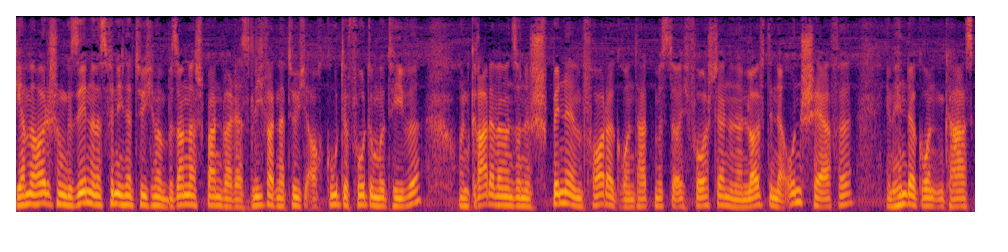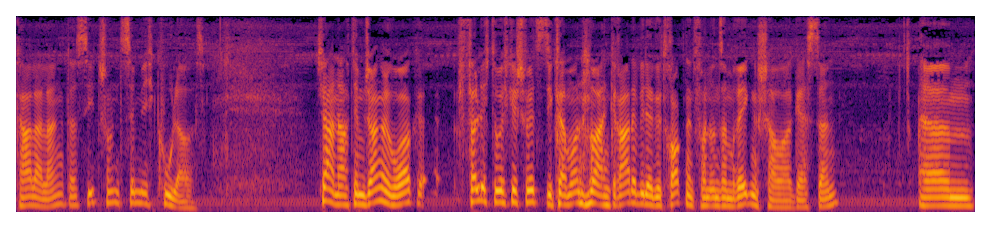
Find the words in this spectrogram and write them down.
Die haben wir heute schon gesehen und das finde ich natürlich immer besonders spannend, weil das liefert natürlich auch gute Fotomotive. Und gerade wenn man so eine Spinne im Vordergrund hat, müsst ihr euch vorstellen, und dann läuft in der Unschärfe im Hintergrund ein KSKler lang, das sieht schon ziemlich cool aus. Tja, nach dem Jungle Walk völlig durchgeschwitzt. Die Klamotten waren gerade wieder getrocknet von unserem Regenschauer gestern. Ähm,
